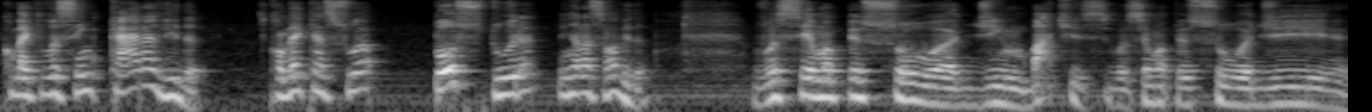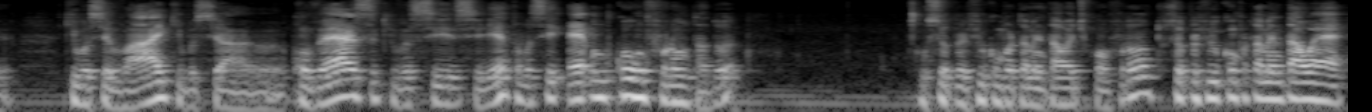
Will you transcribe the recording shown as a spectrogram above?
como é que você encara a vida. Como é que é a sua postura em relação à vida. Você é uma pessoa de embates? Você é uma pessoa de que você vai, que você ah, conversa, que você se orienta? Você é um confrontador? O seu perfil comportamental é de confronto? O seu perfil comportamental é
